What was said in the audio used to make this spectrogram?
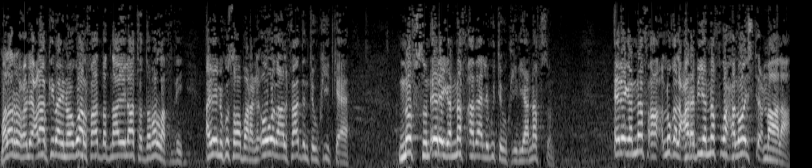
Mala ruuxulicraabkii baa inoogu alfaad badnaayo ilaa toddoba lafdi ayaynu ku soo barannay oo wada alfaadan tawkiidka ah. Nafsun ereyga naf'a baa lagu tawkiidiyaa nafsun. Ereyga naf'a luqa alcarabiya naf waxaa loo isticmaalaa.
